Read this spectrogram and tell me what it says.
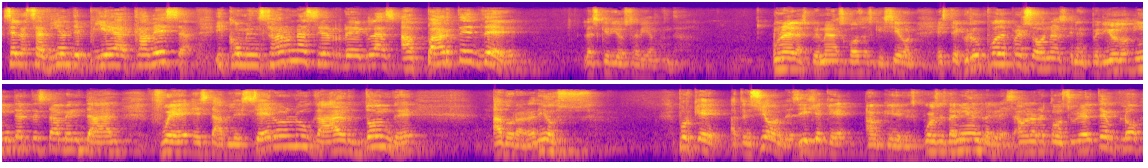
se las sabían de pie a cabeza y comenzaron a hacer reglas aparte de las que Dios había mandado. Una de las primeras cosas que hicieron este grupo de personas en el periodo intertestamental fue establecer un lugar donde adorar a Dios. Porque, atención, les dije que aunque después de Daniel regresaron a reconstruir el templo,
